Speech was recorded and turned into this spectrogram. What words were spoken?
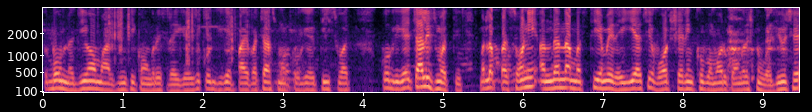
તો બહુ નજીવા માર્જિનથી કોંગ્રેસ રહી ગયું છે. કોઈક જગ્યાએ પચાસ મત, કોઈક જગ્યાએ ત્રીસ મત, કોઈક જગ્યાએ ચાલીસ મતથી. મતલબ સોની અંદરના મતથી અમે રહી ગયા છીએ. વોટ શેરિંગ ખૂબ અમારું કોંગ્રેસનું વધ્યું છે.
